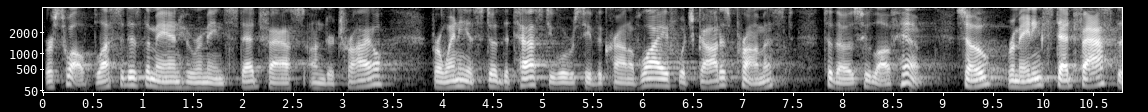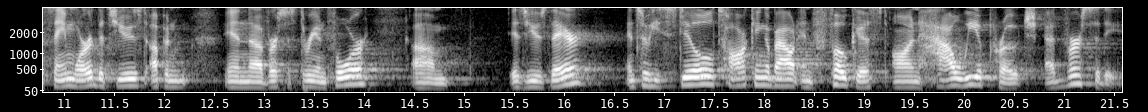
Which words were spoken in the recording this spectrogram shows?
Verse 12 Blessed is the man who remains steadfast under trial, for when he has stood the test, he will receive the crown of life, which God has promised to those who love him. So, remaining steadfast, the same word that's used up in, in uh, verses 3 and 4, um, is used there. And so he's still talking about and focused on how we approach adversity.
